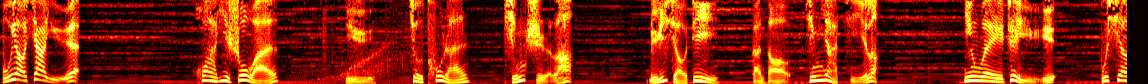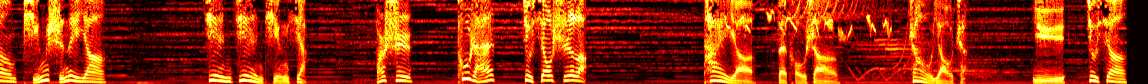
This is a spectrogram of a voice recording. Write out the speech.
不要下雨。”话一说完，雨就突然停止了。驴小弟感到惊讶极了，因为这雨不像平时那样渐渐停下，而是突然就消失了。太阳在头上照耀着，雨就像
